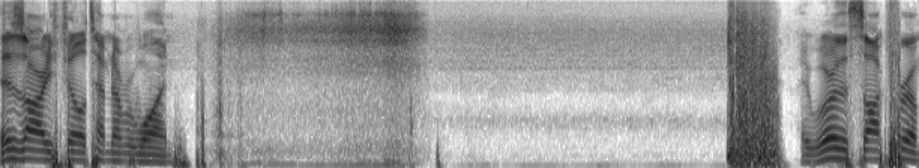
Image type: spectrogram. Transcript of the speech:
is already fill attempt number one. I wore the sock for a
